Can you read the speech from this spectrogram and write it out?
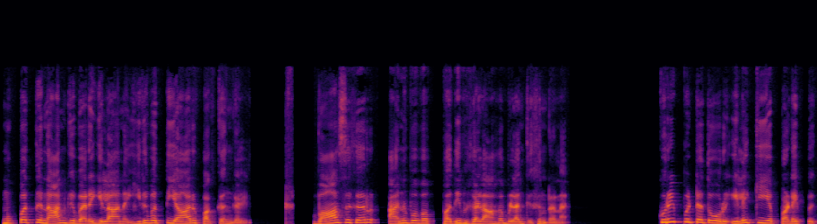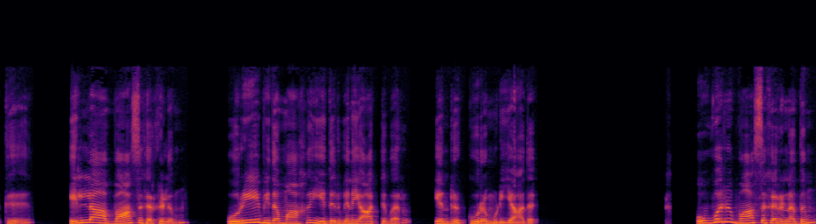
முப்பத்து நான்கு வரையிலான இருபத்தி ஆறு பக்கங்கள் வாசகர் அனுபவ பதிவுகளாக விளங்குகின்றன. குறிப்பிட்டதோர் இலக்கிய படைப்புக்கு எல்லா வாசகர்களும் ஒரே விதமாக எதிர்வினை ஆற்றுவர் என்று கூற முடியாது. ஒவ்வொரு வாசகரனதும்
